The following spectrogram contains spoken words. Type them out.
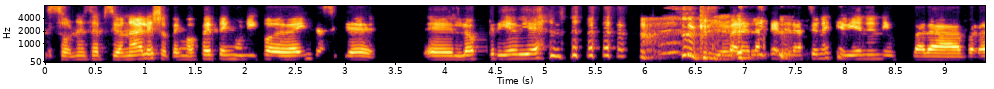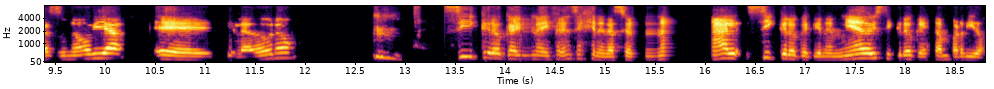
son excepcionales. Yo tengo fe, tengo un hijo de 20, así que eh, lo crié bien. Lo crié. para las generaciones que vienen y para, para su novia, eh, que la adoro. Sí creo que hay una diferencia generacional, sí creo que tienen miedo y sí creo que están perdidos.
